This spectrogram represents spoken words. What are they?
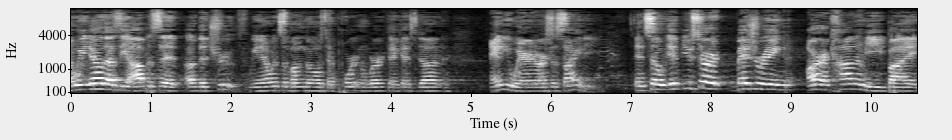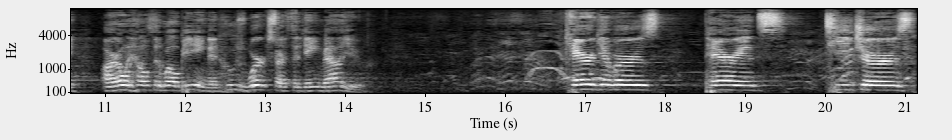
And we know that's the opposite of the truth. We know it's among the most important work that gets done anywhere in our society. And so if you start measuring our economy by our own health and well-being, then whose work starts to gain value? Caregivers, parents, teachers,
